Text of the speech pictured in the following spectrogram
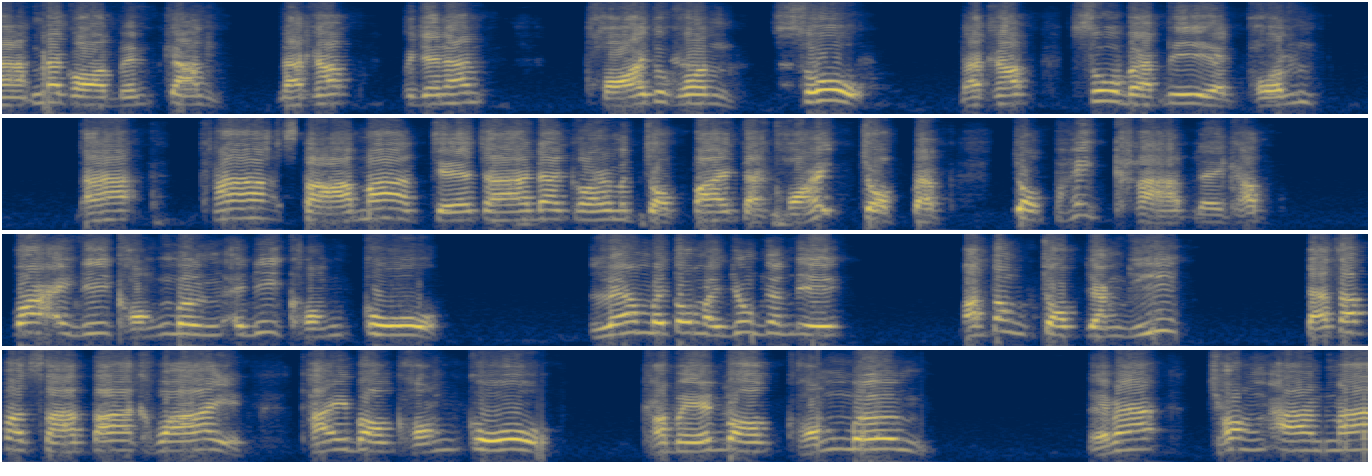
หารมาก่อนเหมือนกัน นะครับ เพราะฉะนั้นขอให้ทุกคนสู้นะครับ สู้แบบมีเหตุผลนะฮะถ้าสามารถเจรจาได้ก็ให้มันจบไป แต่ขอให้จบแบบจบให้ขาดเลยครับ ว่าไอ้นี่ของมึงไอ้นี่ของกู แล้วไม่ต้องมายุ่งกันอีก มันต้องจบอย่างนี้ แต่ถ้าภาษาตาควาย ไทยบอกของกูเขมรบอกของมึงเห็นไหมช่องอ่านมา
